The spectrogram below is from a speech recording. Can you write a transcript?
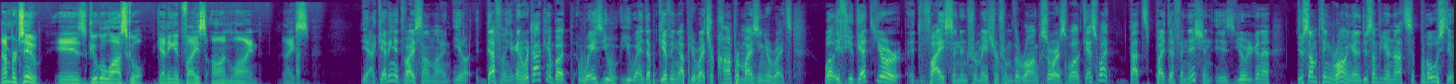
Number two is Google Law School, getting advice online. Nice. yeah, getting advice online. You know, definitely. Again, we're talking about ways you you end up giving up your rights or compromising your rights. Well, if you get your advice and information from the wrong source, well, guess what? That's by definition is you're gonna do something wrong. To do something you're not supposed to.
